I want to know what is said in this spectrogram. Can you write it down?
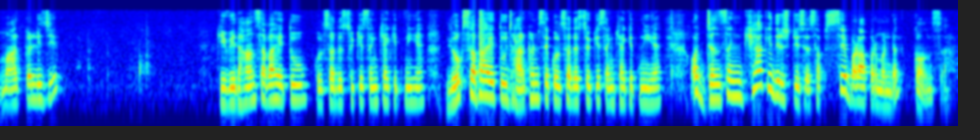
मार्क कर लीजिए कि विधानसभा हेतु कुल सदस्यों की संख्या कितनी है, लोकसभा हेतु झारखंड से कुल सदस्यों की संख्या कितनी है, और जनसंख्या की दृष्टि से सबसे बड़ा प्रमंडल कौन सा है?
